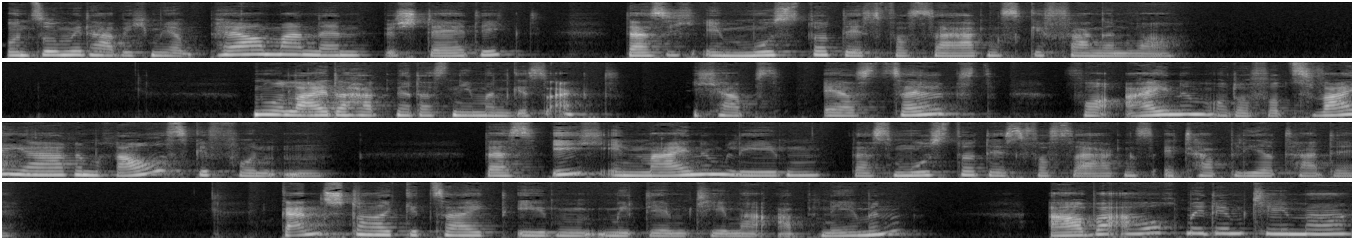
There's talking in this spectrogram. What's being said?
Und somit habe ich mir permanent bestätigt, dass ich im Muster des Versagens gefangen war. Nur leider hat mir das niemand gesagt. Ich habe es erst selbst vor einem oder vor zwei Jahren rausgefunden, dass ich in meinem Leben das Muster des Versagens etabliert hatte. Ganz stark gezeigt eben mit dem Thema Abnehmen, aber auch mit dem Thema,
